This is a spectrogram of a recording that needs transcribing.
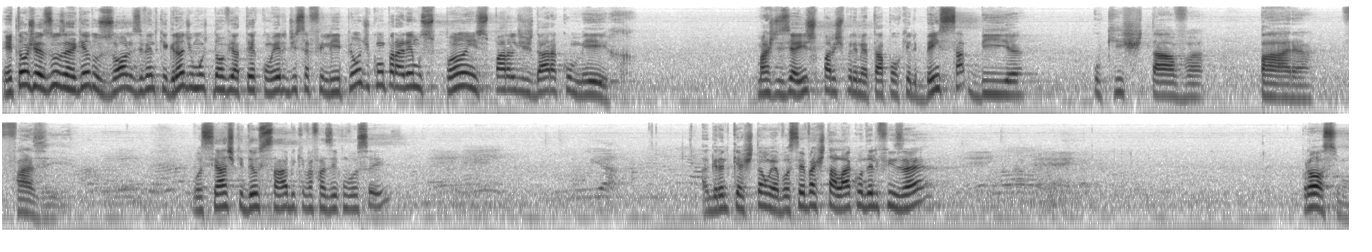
Então Jesus, erguendo os olhos e vendo que grande multidão via ter com ele, disse a Filipe: Onde compraremos pães para lhes dar a comer? Mas dizia isso para experimentar, porque ele bem sabia o que estava para fazer. Você acha que Deus sabe o que vai fazer com você? A grande questão é: você vai estar lá quando ele fizer? Próximo.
